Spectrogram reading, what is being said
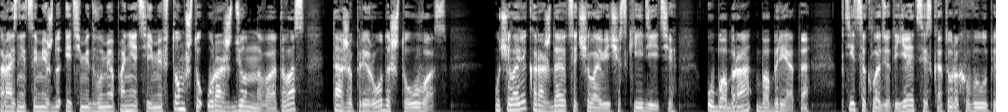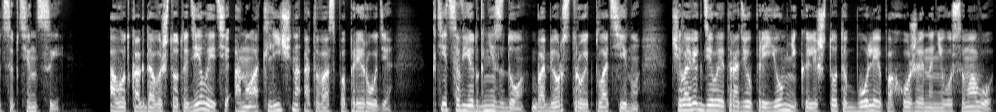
Разница между этими двумя понятиями в том, что у рожденного от вас та же природа, что у вас. У человека рождаются человеческие дети, у бобра – бобрята, птица кладет яйца, из которых вылупятся птенцы. А вот когда вы что-то делаете, оно отлично от вас по природе. Птица вьет гнездо, бобер строит плотину, человек делает радиоприемник или что-то более похожее на него самого,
